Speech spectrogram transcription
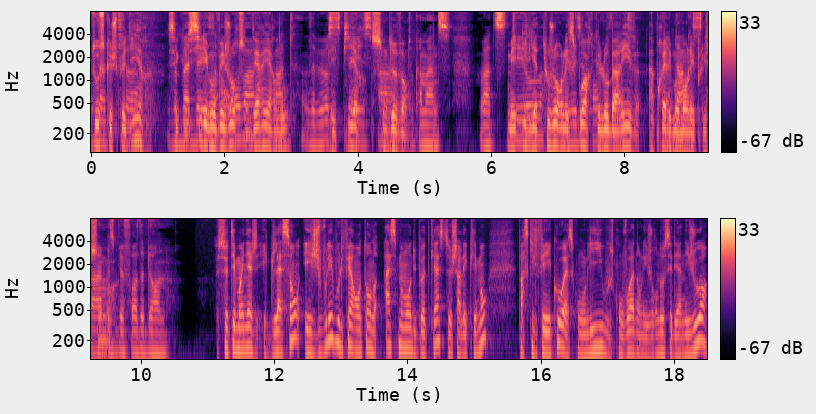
Tout ce que je peux dire, c'est que si les mauvais jours sont derrière nous, les pires sont devant. Mais il y a toujours l'espoir que l'aube arrive après les moments les plus sombres. Ce témoignage est glaçant et je voulais vous le faire entendre à ce moment du podcast, Charles et Clément, parce qu'il fait écho à ce qu'on lit ou ce qu'on voit dans les journaux ces derniers jours,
